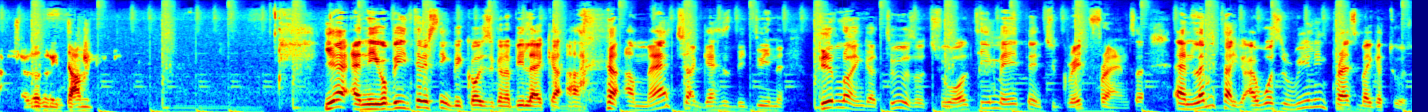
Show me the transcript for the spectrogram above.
absolutely dominating. Yeah, and it will be interesting because it's going to be like a, a, a match against between Pirlo and Gattuso, two old teammates and two great friends. And let me tell you, I was really impressed by Gattuso.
